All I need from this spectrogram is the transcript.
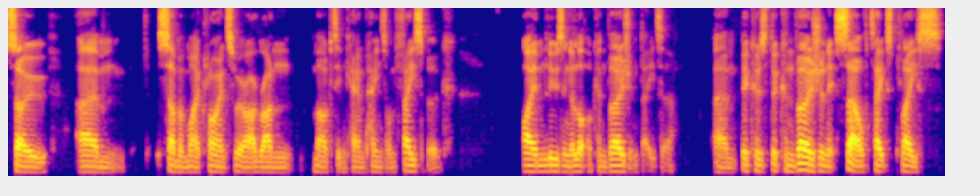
So um, some of my clients where I run marketing campaigns on Facebook, I'm losing a lot of conversion data um, because the conversion itself takes place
